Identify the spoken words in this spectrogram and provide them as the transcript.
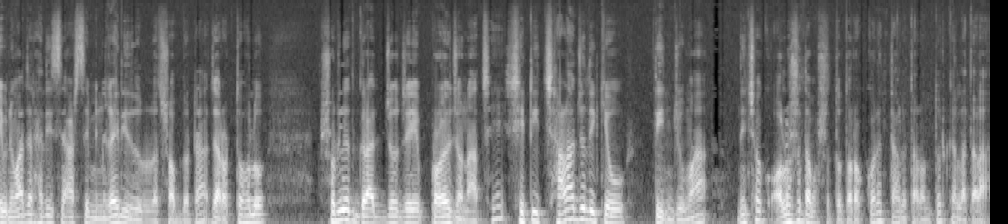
এমনি মাজার হাদিসে আসছে মিনগাইরি জরুরত শব্দটা, যার অর্থ হলো শরীয়ত গ্রাহ্য যে প্রয়োজন আছে, সেটি ছাড়া যদি কেউ তিন জুমা নিছক, অলসতাবশত তরক করেন, তাহলে তার অন্তরকে আল্লাহ তালা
